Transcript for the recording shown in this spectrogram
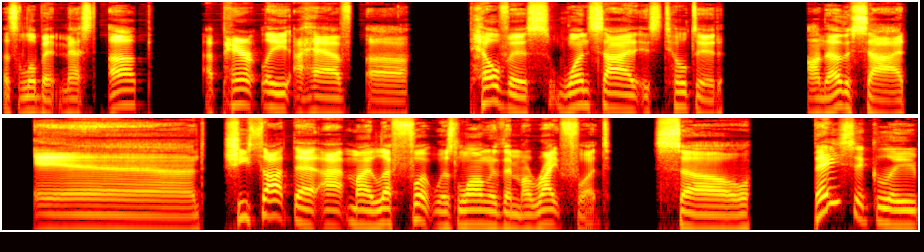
that's a little bit messed up. Apparently, I have uh, pelvis. One side is tilted on the other side, and she thought that I, my left foot was longer than my right foot. So basically,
